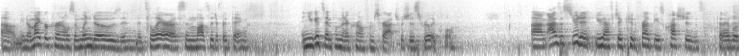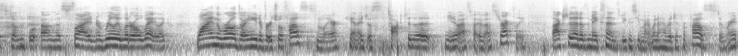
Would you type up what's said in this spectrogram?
um, you know, microkernels and Windows and, and Solaris and lots of different things. And you get to implement a kernel from scratch, which is really cool. Um, as a student, you have to confront these questions that I listed on, on this slide in a really literal way. Like, why in the world do I need a virtual file system layer? Can't I just talk to the you know, S5S directly? Well, actually, that doesn't make sense because you might want to have a different file system, right?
